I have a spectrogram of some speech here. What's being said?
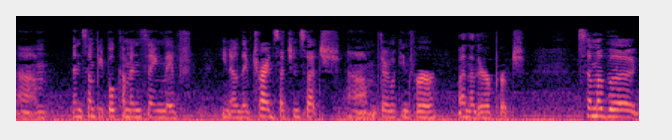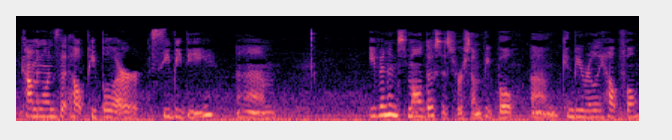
Um, and some people come in saying they've, you know, they've tried such and such. Um, they're looking for another approach. Some of the common ones that help people are CBD. Um, even in small doses for some people um, can be really helpful.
